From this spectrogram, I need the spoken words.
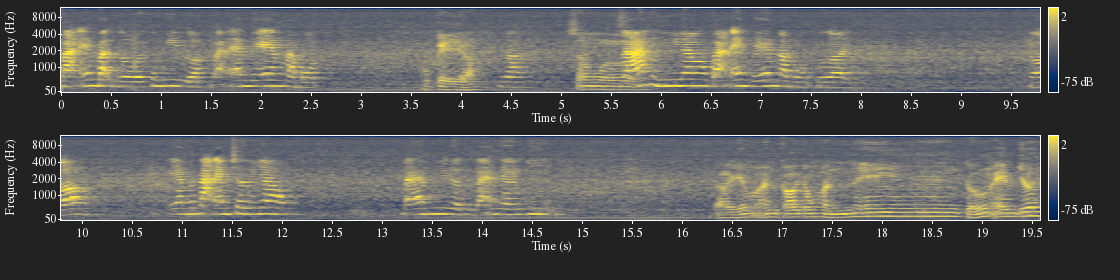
bạn em bận rồi không đi được. Bạn em với em là một. Ok vậy? Vâng. Xong rồi... giá thì như nhau bạn em với em là một người. Được không? Em với bạn em chơi với nhau. Bạn em đi được thì bạn em nhờ em đi trời vậy mà anh coi trong hình thấy tưởng em chứ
